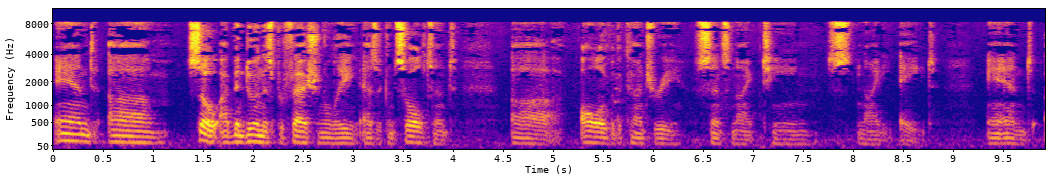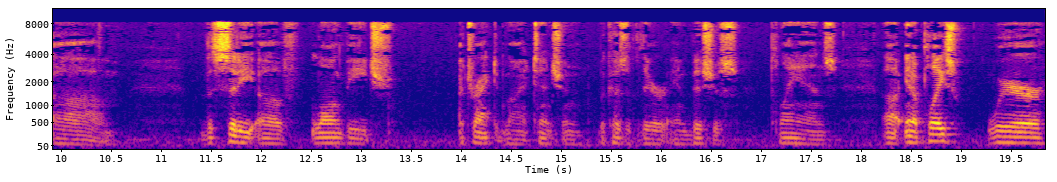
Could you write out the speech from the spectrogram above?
And um, so I've been doing this professionally as a consultant uh, all over the country since 1998. And um, the city of Long Beach attracted my attention because of their ambitious plans uh, in a place where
